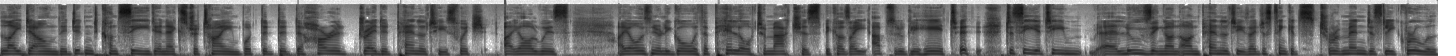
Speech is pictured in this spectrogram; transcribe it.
lie down. They didn't concede in extra time. But the, the, the horrid, dreaded penalties, which I always, I always nearly go with a pillow to matches because I absolutely hate to, to see a team uh, losing on, on penalties. I just think it's tremendously cruel.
